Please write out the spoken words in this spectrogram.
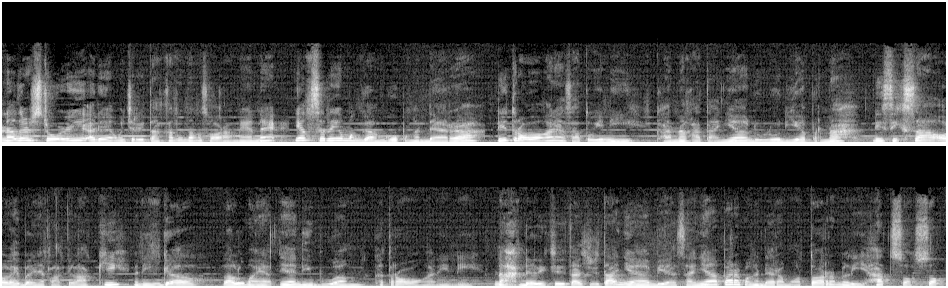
Another story ada yang menceritakan tentang seorang nenek yang sering mengganggu pengendara di terowongan yang satu ini karena katanya dulu dia pernah disiksa oleh banyak laki-laki meninggal lalu mayatnya dibuang ke terowongan ini. Nah, dari cerita-ceritanya, biasanya para pengendara motor melihat sosok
